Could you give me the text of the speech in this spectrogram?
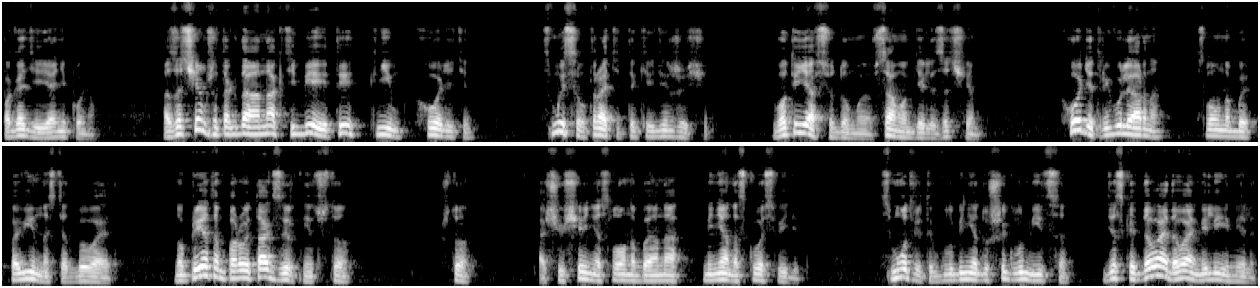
Погоди, я не понял. А зачем же тогда она к тебе и ты к ним ходите? Смысл тратить такие деньжища? Вот и я все думаю, в самом деле зачем? Ходит регулярно, словно бы повинность отбывает. Но при этом порой так зыркнет, что... Что? Ощущение, словно бы она меня насквозь видит. Смотрит и в глубине души глумится. Дескать, давай, давай, мели мели.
